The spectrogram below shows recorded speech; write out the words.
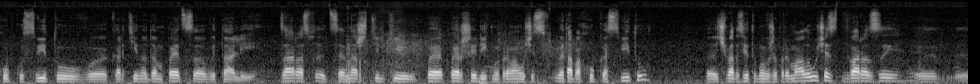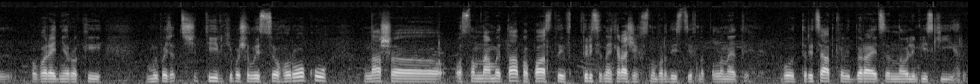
Кубку світу в Картіно Дампецо в Італії. Зараз це наш тільки перший рік. Ми приймаємо участь в етапах Кубка світу. Е, Чемпіонату світу ми вже приймали участь два рази е, е, попередні роки. Ми тільки почали з цього року. Наша основна мета попасти в 30 найкращих сноубордистів на планети, бо тридцятка відбирається на Олімпійські ігри.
